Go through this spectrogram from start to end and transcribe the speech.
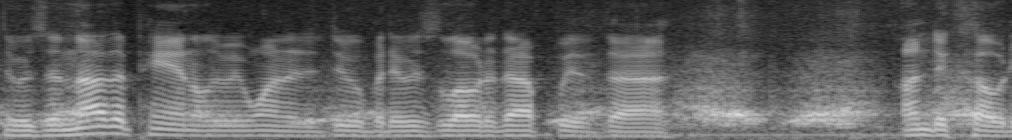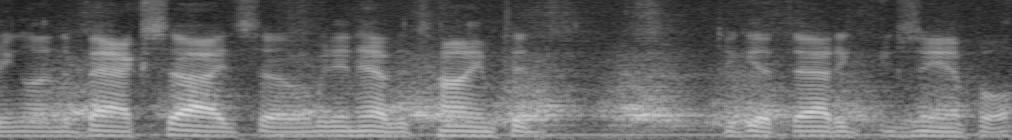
There was another panel that we wanted to do, but it was loaded up with uh, undercoating on the back side, so we didn't have the time to to get that example.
